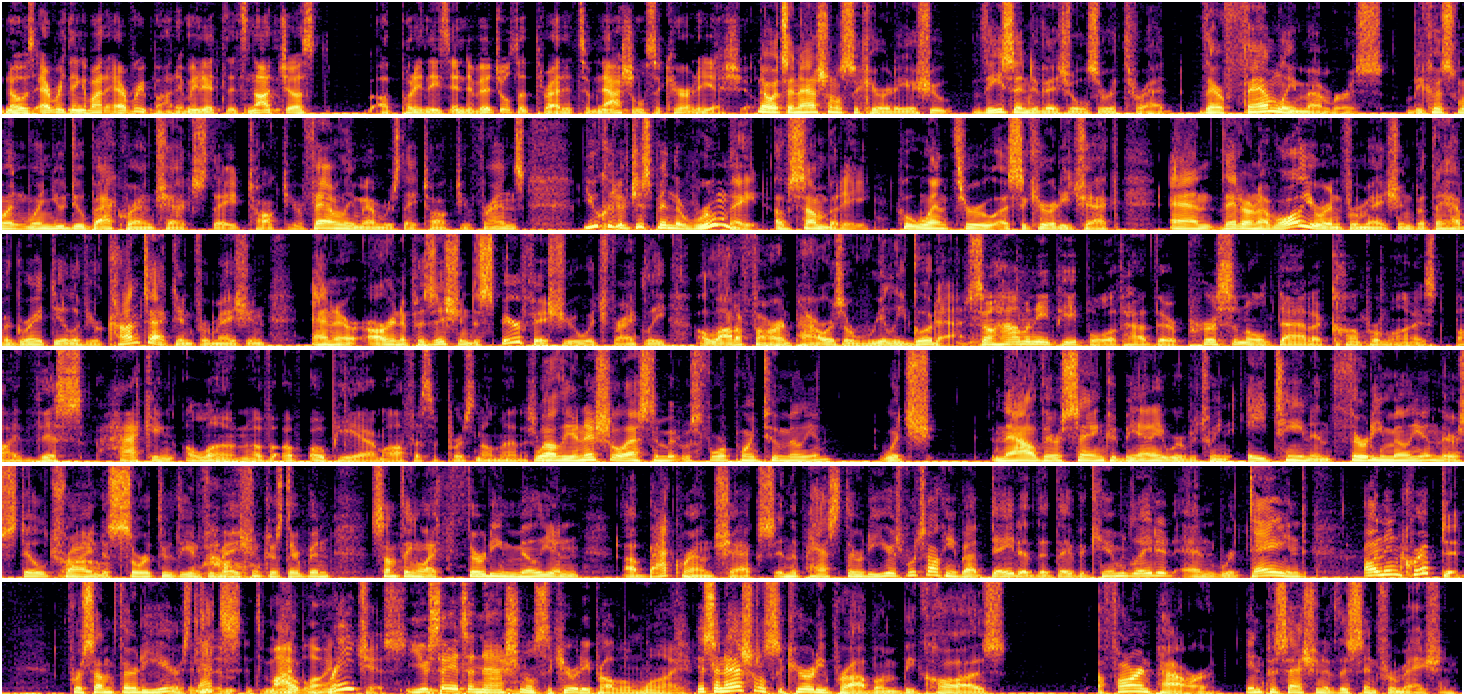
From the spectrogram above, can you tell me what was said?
knows everything about everybody. I mean, it's it's not just uh, putting these individuals at threat; it's a national security issue. No, it's a national security issue. These individuals are a threat. Their family members because when, when you do background checks, they talk to your family members, they talk to your friends. You could have just been the roommate of somebody who went through a security check and they don't have all your information, but they have a great deal of your contact information and are, are in a position to spear phish you, which frankly, a lot of foreign powers are really good at. So, how many people have had their personal data compromised by this hacking alone of, of OPM, Office of Personnel Management? Well, the initial estimate was 4.2 million, which now they're saying could be anywhere between 18 and 30 million. They're still trying wow. to sort through the information because wow. there have been something like 30 million uh, background checks in the past 30 years. We're talking about data that they've accumulated and retained unencrypted for some 30 years. That's it's mind blowing. Outrageous. You say it's a national security problem. Why? It's a national security problem because a foreign power in possession of this information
